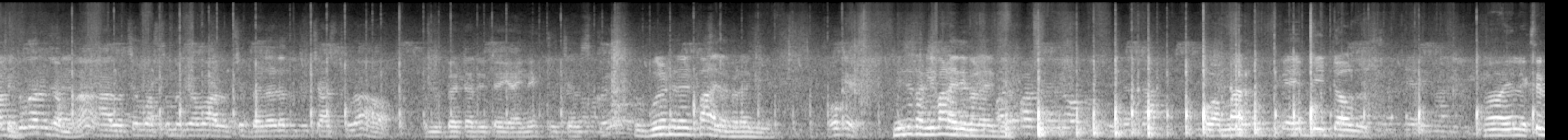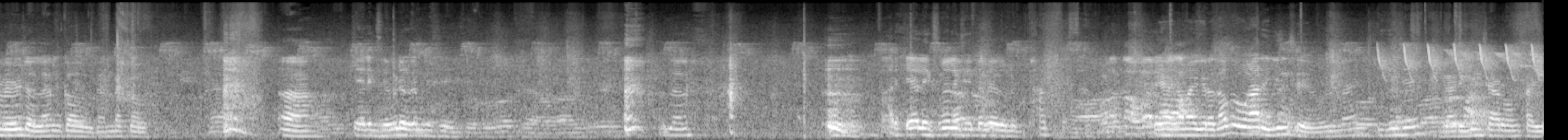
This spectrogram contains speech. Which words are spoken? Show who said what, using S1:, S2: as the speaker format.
S1: আমি দোকানে যাবো না আর হচ্ছে ওয়াশরুমে যাবো আর হচ্ছে ব্যাটারিটা যদি চার্জ পুরা হয় তুমি ব্যাটারিটা আইনে একটু চেঞ্জ করে
S2: বুলেট হেডের পাড়াই যাবে বেড়াই দিয়ে
S1: ওকে
S2: নিচে থাকলে পাড়াই দিয়ে বেড়াই দিয়ে
S3: ও আমার বেবি ডল ও এলেক্সের বেবি ডল আমি কাউ গান্ডা কাউ আহ
S2: এলেক্স বেবি ডাল কেমন আর কে এলেক্স মেলেক্স ইন্টার গেল ফাট
S3: এই হাগামাই করে দাও গাড়ি কিনছে নাই গাড়ি কিনছে আর ওন ফাইভ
